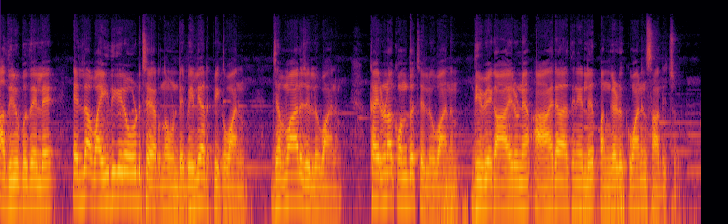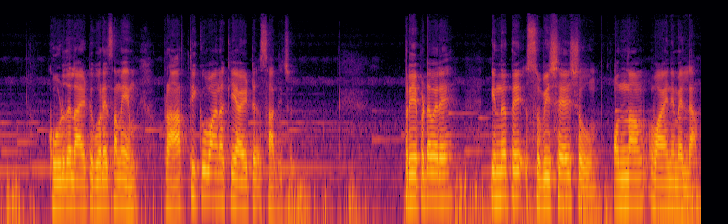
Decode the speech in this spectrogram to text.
അതിരൂപതയിലെ എല്ലാ വൈദികരോട് ചേർന്നുകൊണ്ട് ബലിയർപ്പിക്കുവാനും ജപമാല ചൊല്ലുവാനും കരുണ കൊന്ത ചൊല്ലുവാനും ദിവ്യകാരുണ്യ ആരാധനയിൽ പങ്കെടുക്കുവാനും സാധിച്ചു. കൂടുതലായിട്ട് കുറേ സമയം പ്രാർത്ഥിക്കുവാനൊക്കെ ആയിട്ട് സാധിച്ചു. പ്രിയപ്പെട്ടവരെ ഇന്നത്തെ സുവിശേഷവും ഒന്നാം വായനയുമെല്ലാം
